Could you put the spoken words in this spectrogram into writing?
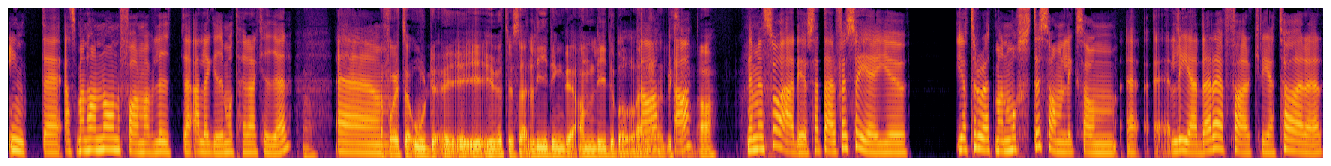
inte, alltså man har någon form av lite allergi mot hierarkier. Ehm, Jag får ett ord i, i huvudet, just så här, leading the unleadable. Ja, eller liksom. ja. Nej men så är det. Så därför så är ju... Jag tror att man måste som liksom, eh, ledare för kreatörer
